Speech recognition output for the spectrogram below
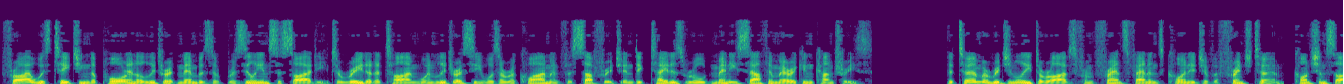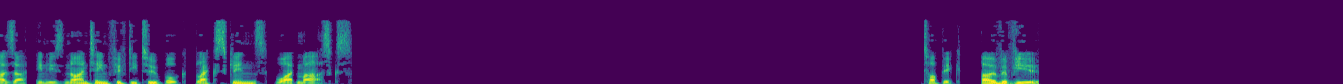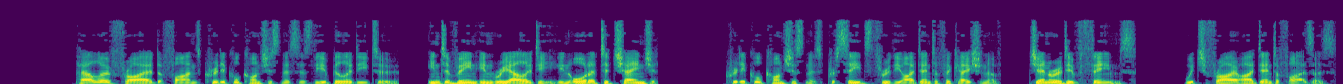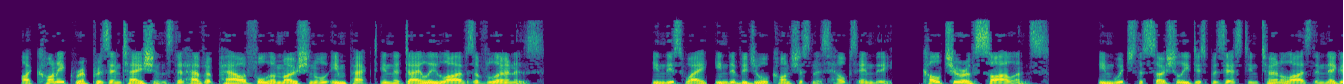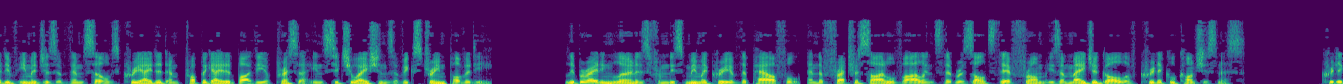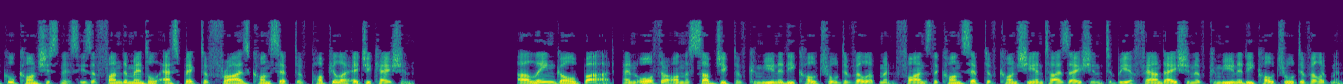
Freire was teaching the poor and illiterate members of Brazilian society to read at a time when literacy was a requirement for suffrage and dictators ruled many South American countries. The term originally derives from Frantz Fanon's coinage of a French term, consciencizer, in his 1952 book, Black Skins, White Masks. Overview Paulo Freire defines critical consciousness as the ability to intervene in reality in order to change it. Critical consciousness proceeds through the identification of generative themes, which Freire identifies as iconic representations that have a powerful emotional impact in the daily lives of learners. In this way, individual consciousness helps end the culture of silence in which the socially dispossessed internalize the negative images of themselves created and propagated by the oppressor in situations of extreme poverty. Liberating learners from this mimicry of the powerful, and the fratricidal violence that results therefrom is a major goal of critical consciousness. Critical consciousness is a fundamental aspect of Freire's concept of popular education. Arlene Goldbard, an author on the subject of community cultural development finds the concept of conscientization to be a foundation of community cultural development.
